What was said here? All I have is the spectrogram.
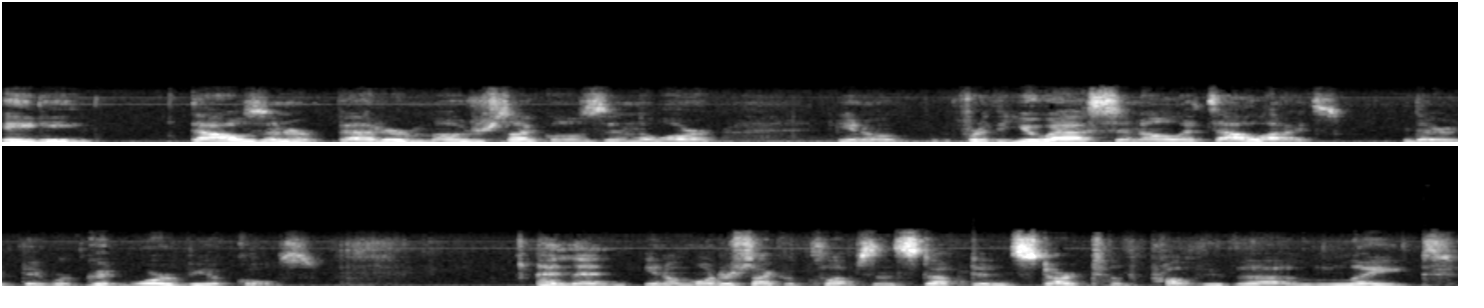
80,000 or better motorcycles in the war, you know, for the U.S. and all its allies. They, they were good war vehicles. And then, you know, motorcycle clubs and stuff didn't start till probably the late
